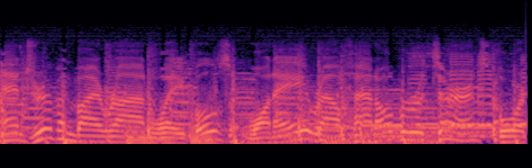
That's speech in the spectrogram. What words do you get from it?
and driven by Ron Waples. 1A, Ralph Hanover returns $4,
